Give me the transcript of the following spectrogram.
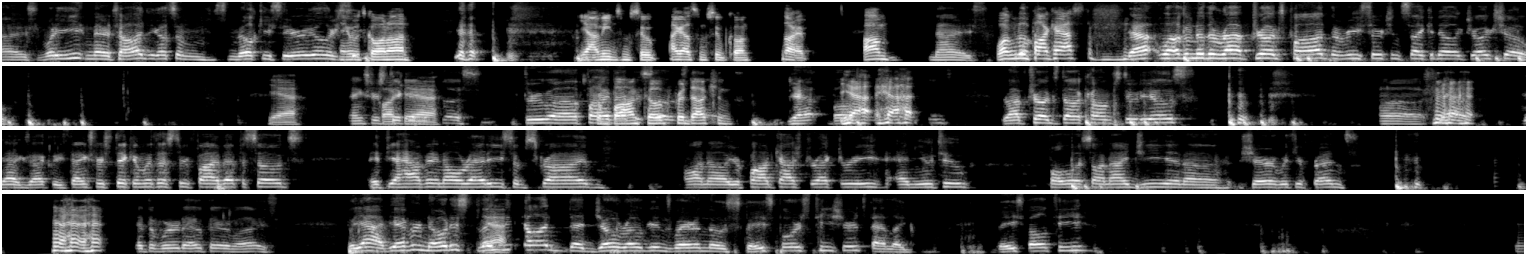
Nice. What are you eating there, Todd? You got some milky cereal or Hey, soup? what's going on? Yeah, I'm eating some soup. I got some soup going. All right. Um, nice. welcome to the podcast. Yeah, welcome to the Rap Drugs Pod, the research and psychedelic drug show. yeah, Thanks for Fuck sticking yeah. with us through uh, from five Bong episodes. Now. Productions. Yeah. Bong Yeah, yeah. Productions, Rapdrugs.com studios. uh, yeah, yeah, exactly. Thanks for sticking with us through five episodes. If you haven't already, subscribe on uh, your podcast directory and YouTube. Follow us on IG and uh, share it with your friends. Get the word out there, guys. But yeah, have you ever noticed Yeah. lately, Todd, that Joe Rogan's wearing those Space Force T-shirts, that like baseball tee?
